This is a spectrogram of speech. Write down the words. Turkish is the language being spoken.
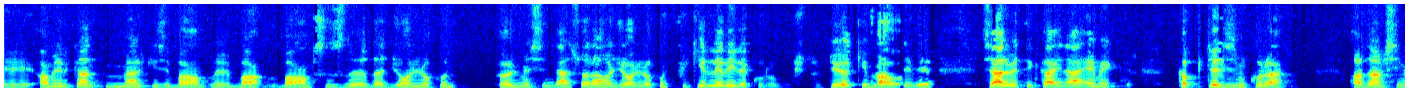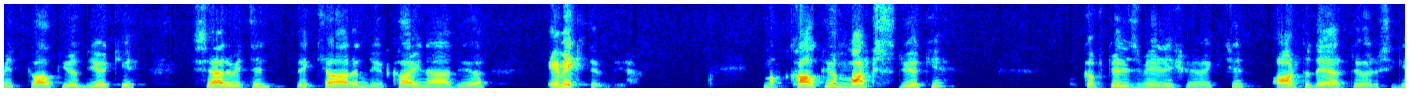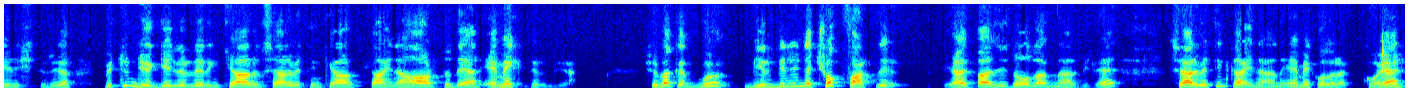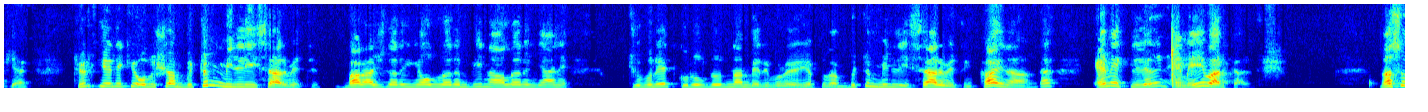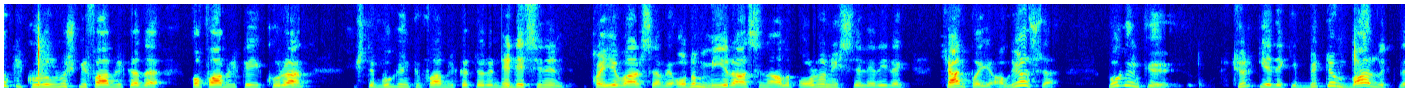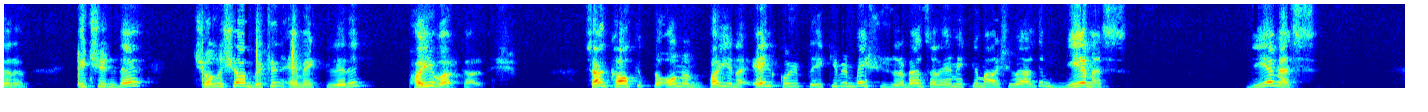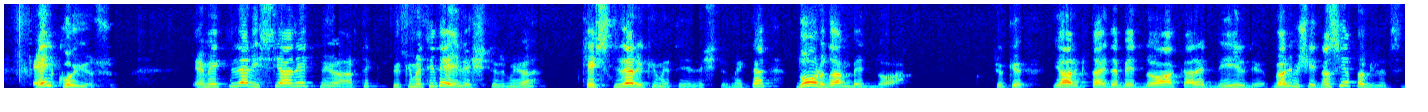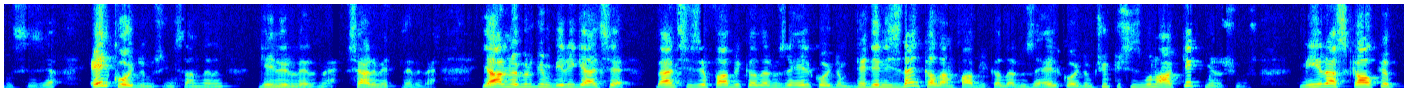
e, Amerikan merkezi bağım, e, ba- bağımsızlığı da John Locke'un ölmesinden sonra ama John Locke'un fikirleriyle kurulmuştur. Diyor ki madde bir servetin kaynağı emektir. Kapitalizmi kuran Adam Smith kalkıyor diyor ki servetin ve karın diyor kaynağı diyor emektir diyor. Kalkıyor Marx diyor ki kapitalizmi eleştirmek için artı değer teorisi geliştiriyor. Bütün diyor gelirlerin, karın, servetin kaynağı artı değer emektir diyor. Şimdi bakın bu birbirine çok farklı yelpazede olanlar bile servetin kaynağını emek olarak koyarken Türkiye'deki oluşan bütün milli servetin, barajların, yolların, binaların yani Cumhuriyet kurulduğundan beri buraya yapılan bütün milli servetin kaynağında emeklilerin emeği var kardeşim. Nasıl ki kurulmuş bir fabrikada o fabrikayı kuran işte bugünkü fabrikatörün dedesinin payı varsa ve onun mirasını alıp onun hisseleriyle kar payı alıyorsa bugünkü Türkiye'deki bütün varlıkların içinde çalışan bütün emeklilerin payı var kardeşim. Sen kalkıp da onun payına el koyup da 2500 lira ben sana emekli maaşı verdim diyemezsin. Diyemezsin. El koyuyorsun. Emekliler isyan etmiyor artık. Hükümeti de eleştirmiyor. Kestiler hükümeti eleştirmekten. Doğrudan beddua. Çünkü Yargıtay'da beddua hakaret değil diyor. Böyle bir şey nasıl yapabilirsiniz siz ya? El koydunuz insanların gelirlerine, servetlerine. Yarın öbür gün biri gelse ben sizin fabrikalarınıza el koydum. Dedenizden kalan fabrikalarınıza el koydum. Çünkü siz bunu hak etmiyorsunuz. Miras kalkıp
